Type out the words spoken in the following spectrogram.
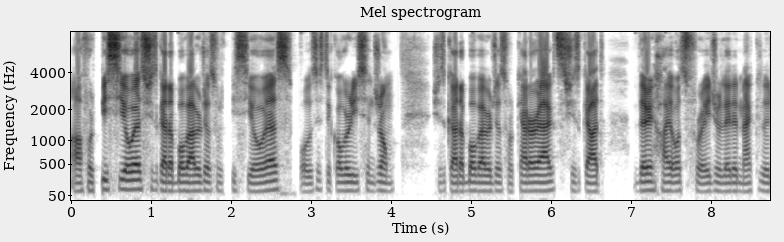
Uh, for PCOS, she's got above averages for PCOS, polycystic ovary syndrome. She's got above averages for cataracts. She's got very high odds for age-related macular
